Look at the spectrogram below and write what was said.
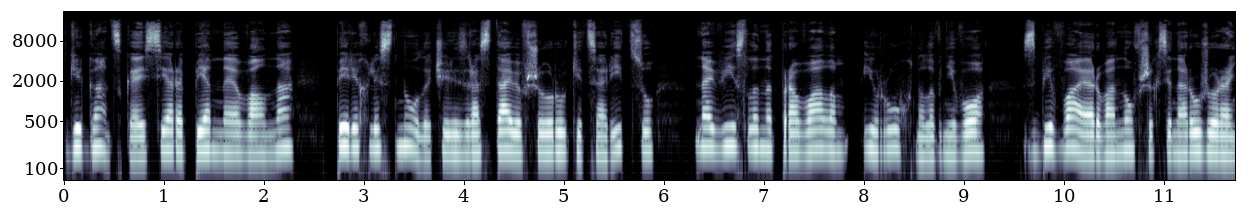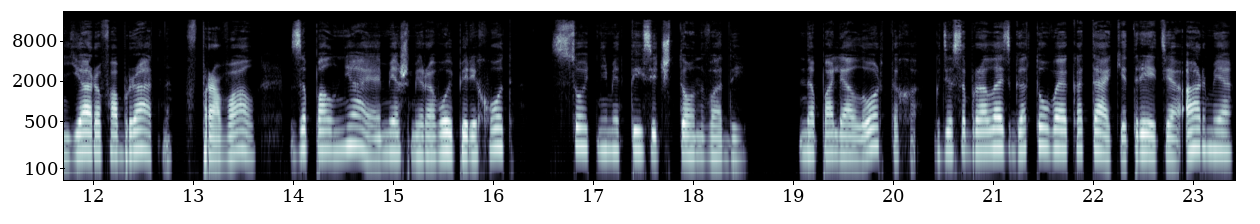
Гигантская серо-пенная волна перехлестнула через расставившую руки царицу, нависла над провалом и рухнула в него, сбивая рванувшихся наружу раньяров обратно, в провал, заполняя межмировой переход сотнями тысяч тонн воды. На поля Лортаха, где собралась готовая к атаке третья армия,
